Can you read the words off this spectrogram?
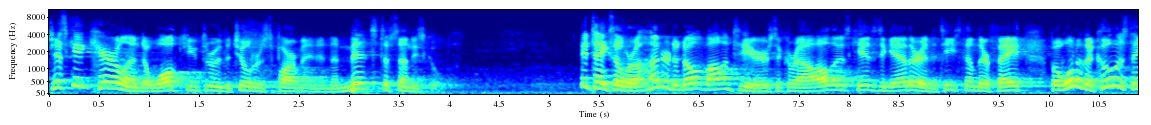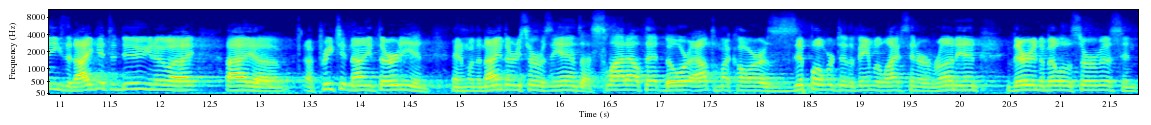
just get Carolyn to walk you through the children's department in the midst of Sunday school. It takes over 100 adult volunteers to corral all those kids together and to teach them their faith. But one of the coolest things that I get to do, you know, I, I, uh, I preach at 9.30, and, and when the 9.30 service ends, I slide out that door, out to my car, zip over to the Family Life Center, run in. They're in the middle of the service, and,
